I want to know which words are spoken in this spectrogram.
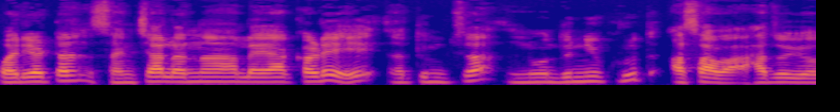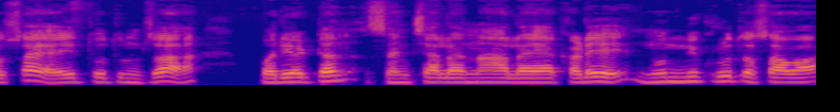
पर्यटन संचालनालयाकडे तुमचा नोंदणीकृत असावा. हा जो व्यवसाय आहे तो तुमचा पर्यटन संचालनालयाकडे नोंदणीकृत असावा.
